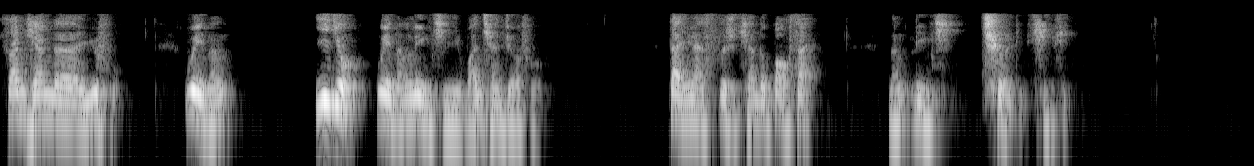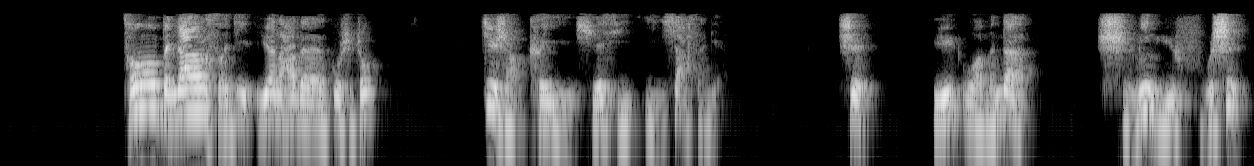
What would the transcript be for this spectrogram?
三天的迂腐未能，依旧未能令其完全折服。但愿四十天的暴晒能令其彻底清醒。从本章所记约拿的故事中。至少可以学习以下三点，是与我们的使命与服饰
